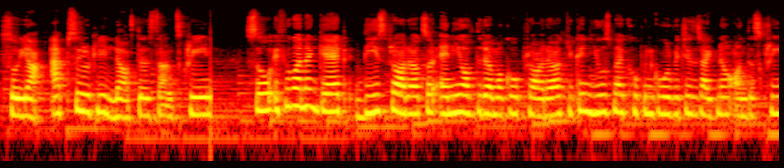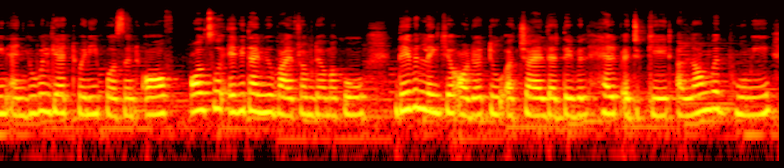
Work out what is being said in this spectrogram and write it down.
So yeah absolutely love this sunscreen so if you're gonna get these products or any of the Dermaco product you can use my coupon code which is right now on the screen and you will get 20% off. Also every time you buy from Dermaco they will link your order to a child that they will help educate along with Bhumi.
